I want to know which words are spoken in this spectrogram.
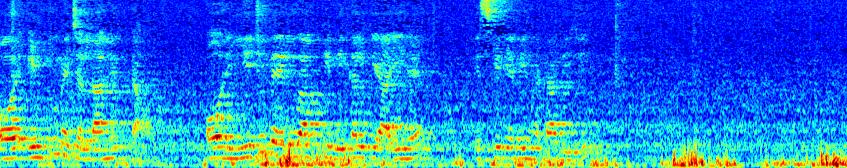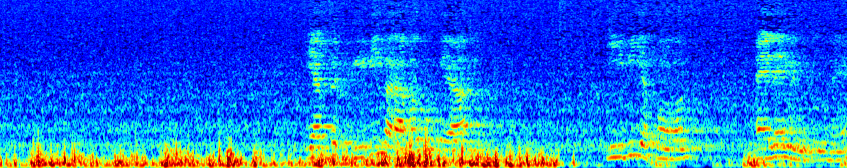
और इनटू में चल रहा है टाउ और ये जो वैल्यू आपकी निकल के आई है, इसके लिए भी हटा दीजिए। या फिर बी डी बराबर हो गया E B upon L M into में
